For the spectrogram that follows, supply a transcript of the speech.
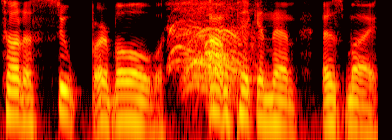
to the Super Bowl. I'm picking them as my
